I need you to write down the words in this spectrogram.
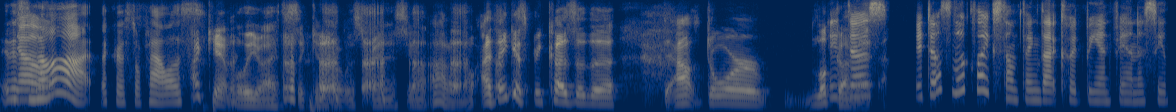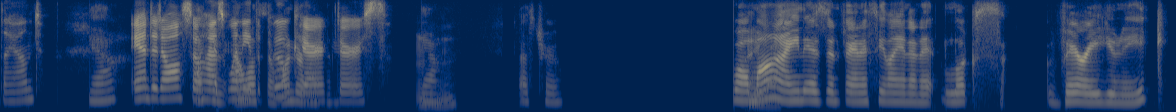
It is No. not the Crystal Palace. I can't believe I was thinking it was Fantasyland. I don't know. I think it's because of the the outdoor look It of does. It does look like something that could be in Fantasyland. Yeah, And it also Like has in Winnie Alice the in Pooh Wonderland. characters. it. yeah. Mhm. that's true. Well, Anyway. mine is in Fantasyland and it looks very unique.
